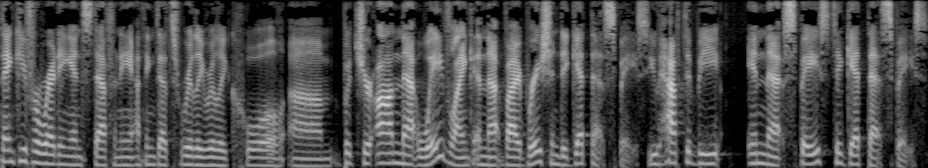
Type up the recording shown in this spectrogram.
Thank you for writing in, Stephanie. I think that's really, really cool. Um, but you're on that wavelength and that vibration to get that space. You have to be in that space to get that space,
